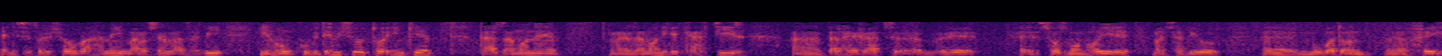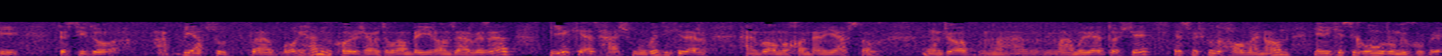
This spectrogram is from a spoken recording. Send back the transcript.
یعنی ستایش ها و همه این مراسم مذهبی این هم کوبیده می‌شد تا اینکه در زمان زمانی که کرتیر در حقیقت سازمان های مذهبی و موبدان خیلی رسید و بیافزود و با همین کارش هم اتفاقا به ایران ضربه زد. یکی از هشت موبدی که در هنگام خواندن یفسنا اونجا معمولیت داشته اسمش بود هاونان یعنی کسی که اون رو میکوبه.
